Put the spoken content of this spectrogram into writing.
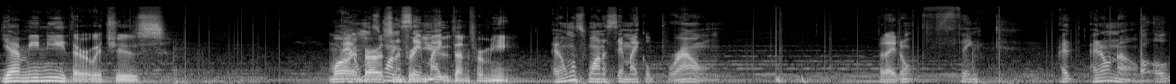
Yeah, me neither, which is more I embarrassing for you Mike- than for me. I almost want to say Michael Brown, but I don't think. I, I don't know. Uh-oh,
